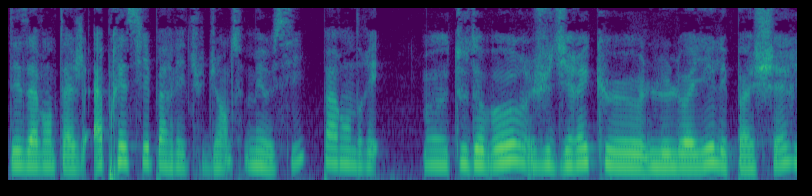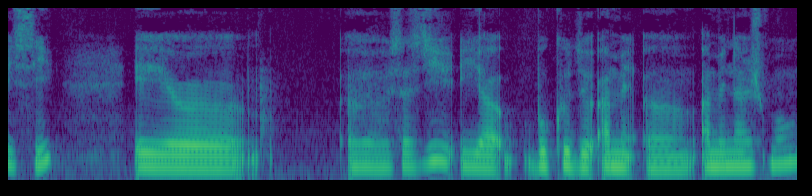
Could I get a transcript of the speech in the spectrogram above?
Des avantages appréciés par l'étudiante, mais aussi par André. Euh, tout d'abord, je dirais que le loyer n'est pas cher ici. Et euh, euh, ça se dit, il y a beaucoup de aménagements.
